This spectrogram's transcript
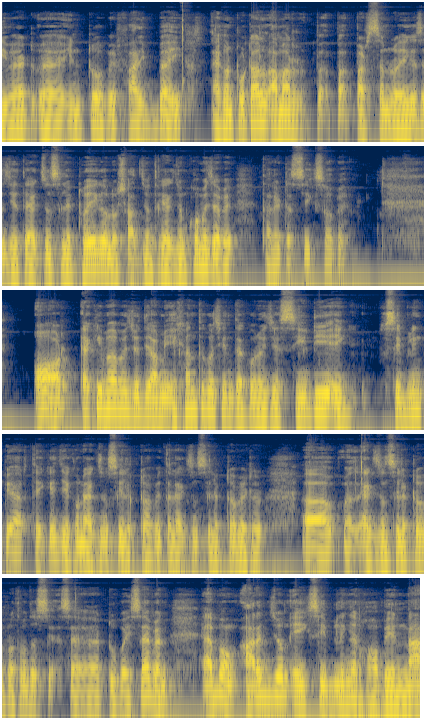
ডিভাইড ইন্টু হবে ফাইভ বাই এখন টোটাল আমার পার্সন রয়ে গেছে, যেহেতু একজন সিলেক্ট হয়ে গেল, সাতজন থেকে একজন কমে যাবে, তাহলে এটা সিক্স হবে। অর একইভাবে যদি আমি এখান থেকেও চিন্তা করি যে সিডি এই সিবলিং পেয়ার থেকে যে কোনো একজন সিলেক্ট হবে, তাহলে একজন সিলেক্ট হবে এটার একজন সিলেক্ট হবে প্রথমত টু বাই সেভেন এবং আরেকজন এই সিবলিংয়ের হবে না,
